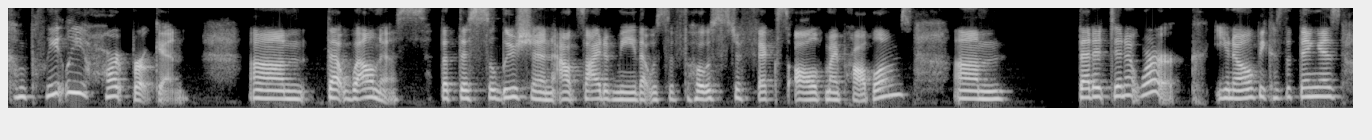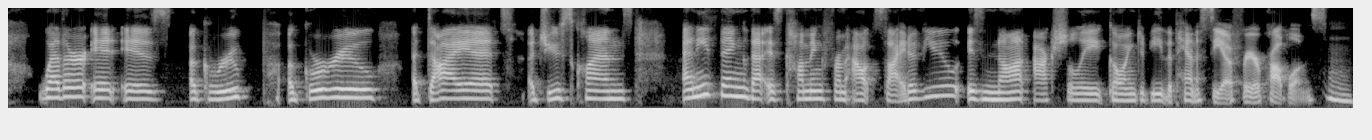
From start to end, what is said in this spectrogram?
completely heartbroken um, that wellness, that this solution outside of me that was supposed to fix all of my problems, um, that it didn't work, you know, because the thing is, whether it is a group, a guru, a diet, a juice cleanse, anything that is coming from outside of you is not actually going to be the panacea for your problems. Mm.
